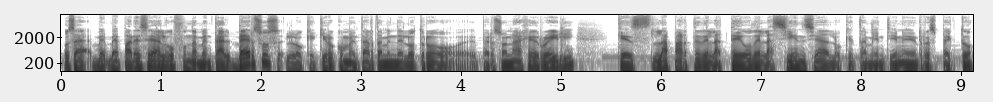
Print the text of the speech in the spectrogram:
o sea, me, me parece algo fundamental, versus lo que quiero comentar también del otro eh, personaje, Rayleigh, que es la parte del ateo de la ciencia, lo que también tiene respecto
